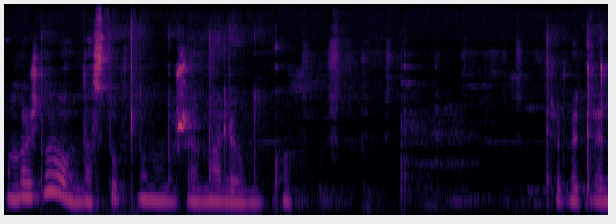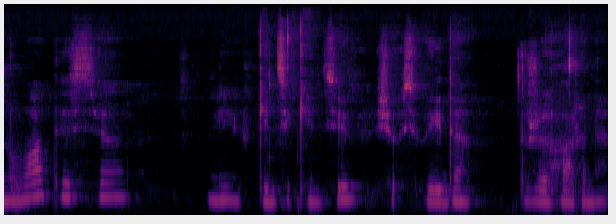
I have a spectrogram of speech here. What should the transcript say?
а можливо, в наступному вже малюнку. Треба тренуватися, і в кінці кінців щось вийде дуже гарне.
